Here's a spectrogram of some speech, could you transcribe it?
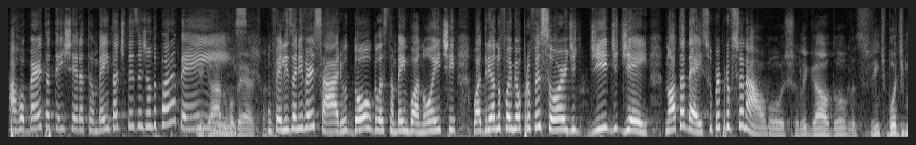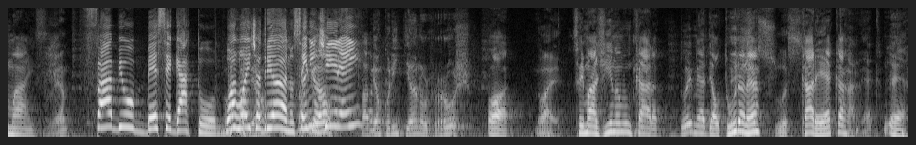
A Roberta Teixeira também tá te desejando parabéns. Obrigado, Roberta. Um feliz aniversário. O Douglas também, boa noite. O Adriano foi meu professor de, de DJ. Nota 10, super profissional. Poxa, legal, Douglas. Gente boa demais. Tá vendo? Fábio Becegato. Boa Ô, noite, Fabião. Adriano. Sem Fabião. mentira, hein? Fabião Corintiano roxo. Ó, Vai. você imagina num cara dois metros de altura, né? Jesus. Careca. Careca. É.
